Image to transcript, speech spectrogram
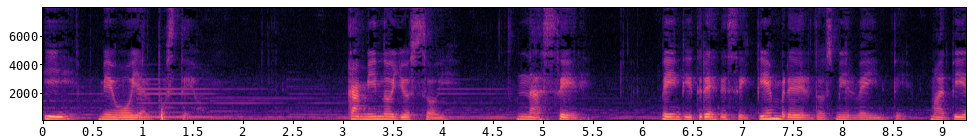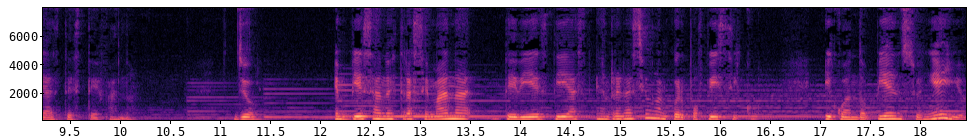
y me voy al posteo. Camino yo soy. Nacer. 23 de septiembre del 2020. Matías de Estéfano. Yo. Empieza nuestra semana de 10 días en relación al cuerpo físico y cuando pienso en ello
